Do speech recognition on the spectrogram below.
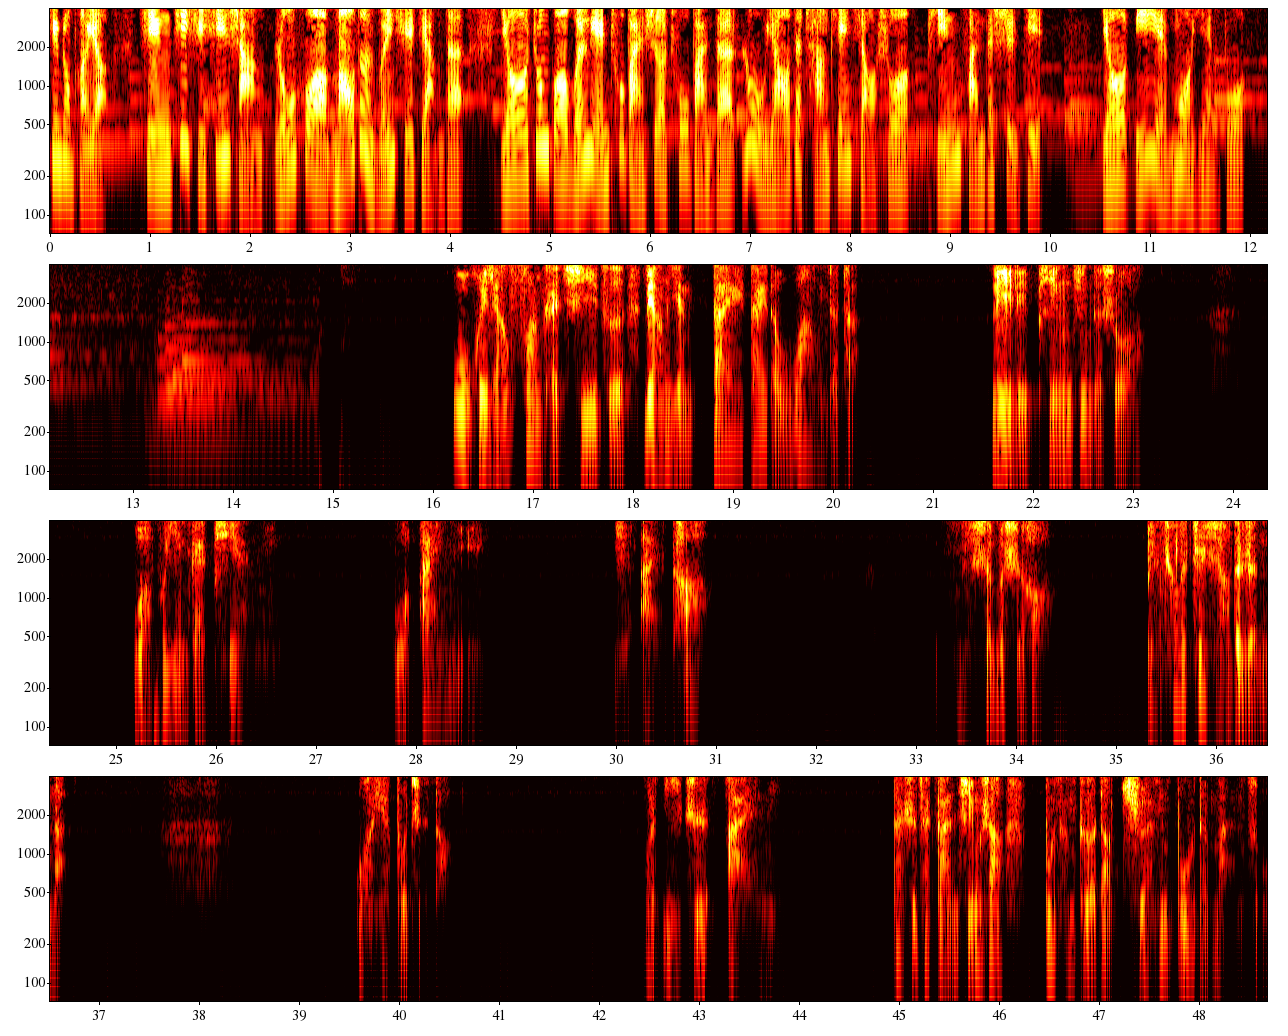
听众朋友，请继续欣赏荣获茅盾文学奖的、由中国文联出版社出版的路遥的长篇小说《平凡的世界》，由李野墨演播。武惠良放开妻子，两眼呆呆的望着他。丽丽平静的说：“我不应该骗你，我爱你。”也爱他，你什么时候变成了这样的人呢？我也不知道。我一直爱你，但是在感情上不能得到全部的满足。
